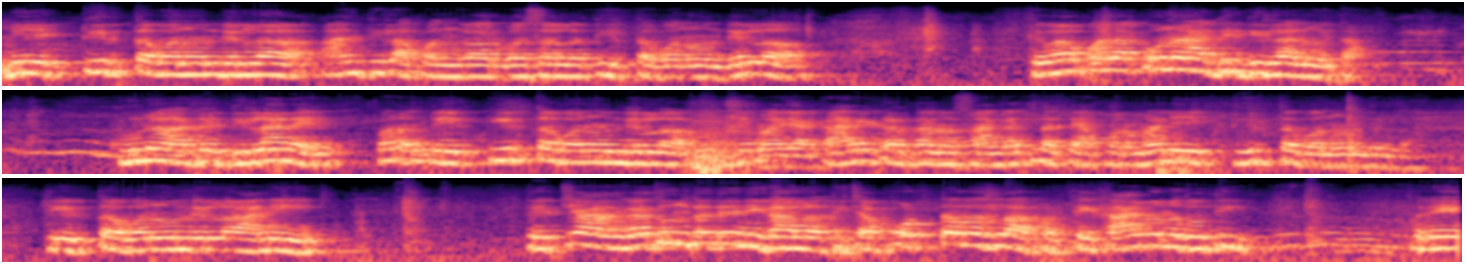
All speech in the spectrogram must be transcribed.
मी एक तीर्थ बनवून दिलं आणि तिला पंगावर बसवलं तीर्थ बनवून दिलं. तेव्हा मला कोणा आधी दिला नव्हता. कुणा आता दिला नाही परंतु एक तीर्थ बनवून दिलं. जे माझ्या कार्यकर्त्यांना सांगितलं त्याप्रमाणे एक तीर्थ बनवून दिलं. तीर्थ बनवून दिलं आणि त्याच्या अंगातून तर ते निघालं तिच्या पोट्ट बसला. पण ते काय म्हणत होती? म्हणे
